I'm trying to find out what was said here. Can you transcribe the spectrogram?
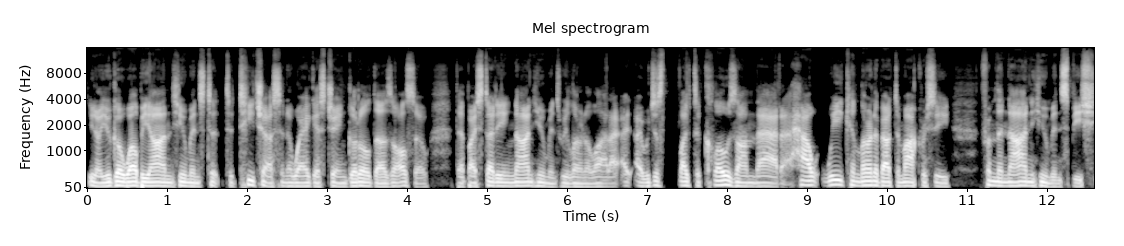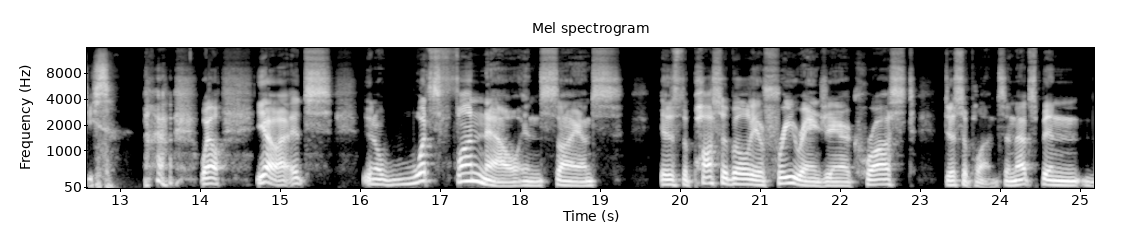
you know you go well beyond humans to, to teach us in a way i guess jane goodall does also that by studying non-humans we learn a lot I, I would just like to close on that uh, how we can learn about democracy from the non-human species well yeah it's you know what's fun now in science is the possibility of free ranging across disciplines and that's been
